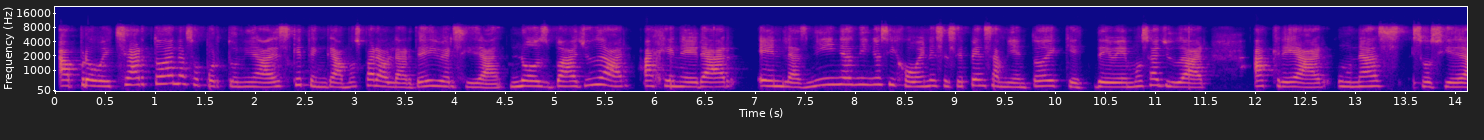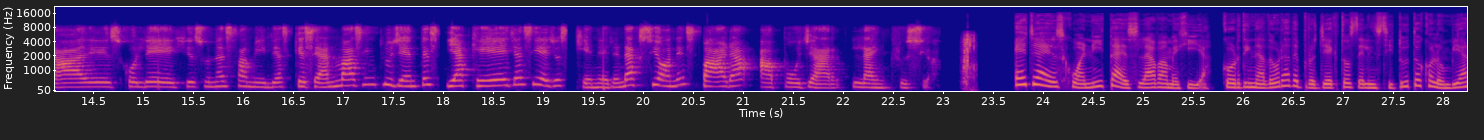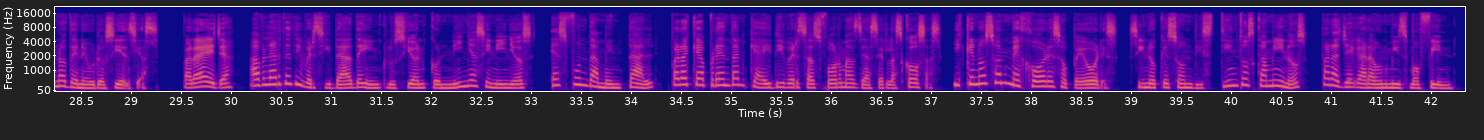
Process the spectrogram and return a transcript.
aprovechar todas las oportunidades que tengamos para hablar de diversidad nos va a ayudar a generar en las niñas, niños y jóvenes ese pensamiento de que debemos ayudar a crear unas sociedades, colegios, unas familias que sean más incluyentes y a que ellas y ellos generen acciones para apoyar la inclusión. Ella es Juanita Eslava Mejía, coordinadora de proyectos del Instituto Colombiano de Neurociencias. Para ella, hablar de diversidad e inclusión con niñas y niños es fundamental para que aprendan que hay diversas formas de hacer las cosas y que no son mejores o peores, sino que son distintos caminos para llegar a un mismo fin.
